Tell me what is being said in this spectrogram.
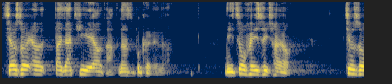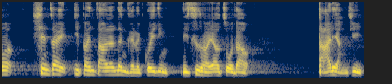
假如说要大家企业要打，那是不可能的。你做 phase three trial，就是说现在一般大家认可的规定，你至少要做到打两剂，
